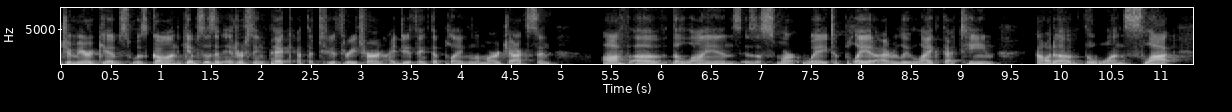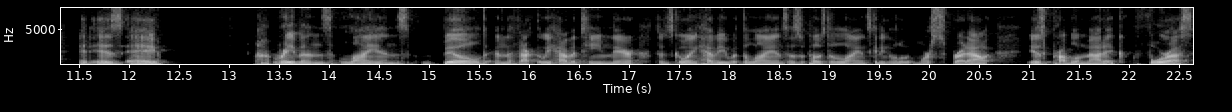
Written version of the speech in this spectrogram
Jahmyr Gibbs was gone. Gibbs is an interesting pick at the 2 3 turn. I do think that playing Lamar Jackson off of the Lions is a smart way to play it. I really like that team out of the one slot. It is a Ravens Lions build, and the fact that we have a team there that's going heavy with the Lions as opposed to the Lions getting a little bit more spread out is problematic for us.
